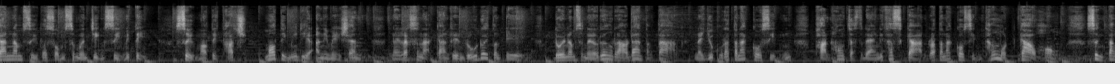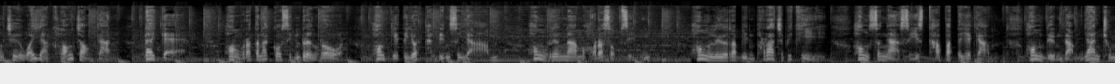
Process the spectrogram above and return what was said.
การนำสื่อผสมเสมือนจริง 4 มิติ สื่อมัลติทัชมัลติมีเดียแอนิเมชันในลักษณะการเรียนรู้ด้วยตนเอง โดยนำเสนอเรื่องราวด้านต่างๆ ในยุครัตนโกสินทร์ผ่านห้องจัดแสดงนิทรรศการรัตนโกสินทร์ทั้งหมด 9 ห้อง ซึ่งตั้งชื่อไว้อย่างคล้องจองกัน ได้แก่ ห้องรัตนโกสินทร์เรืองโรธห้องเกียรติยศแผ่นดินสยาม ห้องเรืองนามมหรสพศิลป์ห้องลือระบินพระราชพิธี ห้องสง่าสีสถาปัตยกรรม ห้องดื่มด่ำย่านชุม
